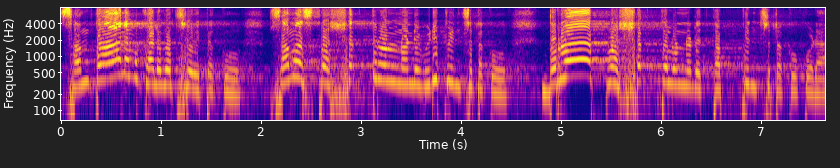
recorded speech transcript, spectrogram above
సంతానము కలుగ సమస్త శత్రువుల నుండి విడిపించుటకు దురాత్మ శక్తుల నుండి తప్పించుటకు కూడా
